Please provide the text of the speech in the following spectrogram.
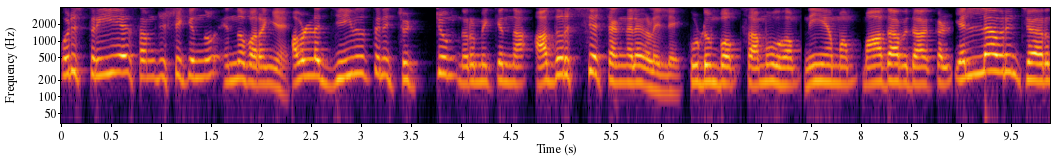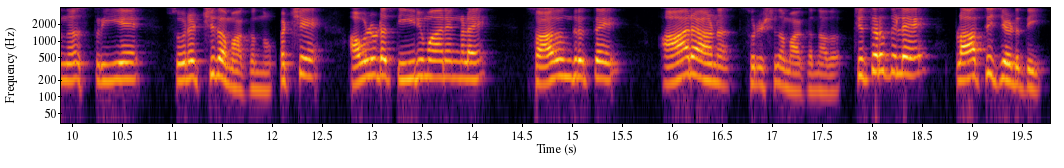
ഒരു സ്ത്രീയെ സംരക്ഷിക്കുന്നു എന്ന് പറഞ്ഞ് അവളുടെ ജീവിതത്തിന് ചുറ്റും നിർമ്മിക്കുന്ന അദൃശ്യ ചങ്ങലകളില്ലേ? കുടുംബം സമൂഹം നിയമം മാതാപിതാക്കൾ എല്ലാവരും ചേർന്ന് സ്ത്രീയെ സുരക്ഷിതമാക്കുന്നു. പക്ഷേ അവളുടെ തീരുമാനങ്ങളെ സ്വാതന്ത്ര്യത്തെ ആരാണ് സുരക്ഷിതമാക്കുന്നത്? ചിത്രത്തിലെ പ്ലാത്തിച്ചെടുത്തി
